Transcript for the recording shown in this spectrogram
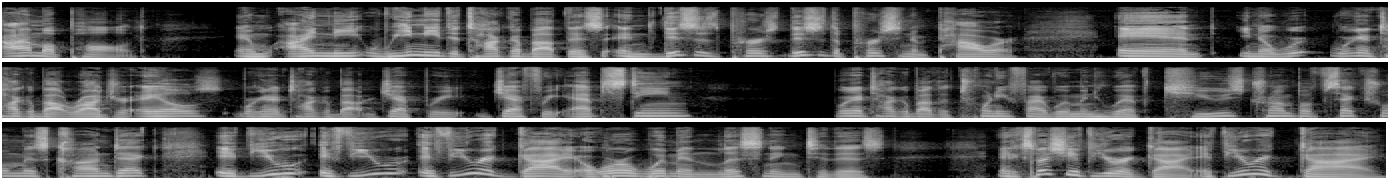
I'm appalled, and I need we need to talk about this. And this is pers- this is the person in power, and you know we're we're going to talk about Roger Ailes. We're going to talk about Jeffrey Jeffrey Epstein. We're going to talk about the 25 women who have accused Trump of sexual misconduct. If you if you if you're a guy or a woman listening to this, and especially if you're a guy, if you're a guy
